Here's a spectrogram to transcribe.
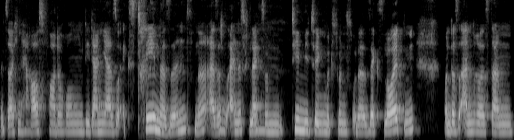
mit solchen Herausforderungen, die dann ja so extreme sind. Ne? Also das eine ist vielleicht so ein mhm. Teammeeting mit fünf oder sechs Leuten und das andere ist dann,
